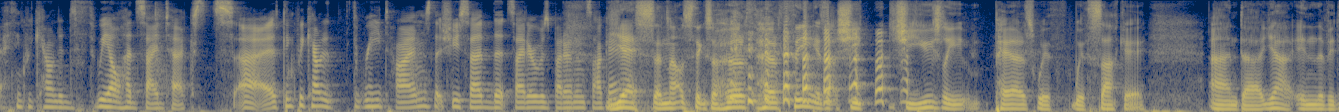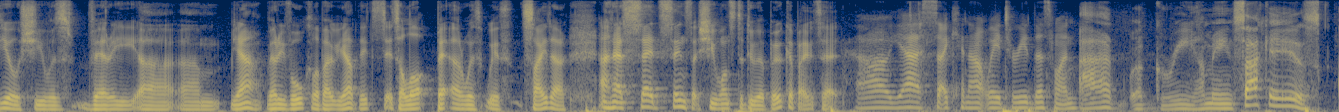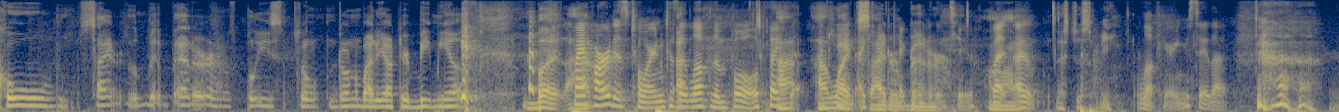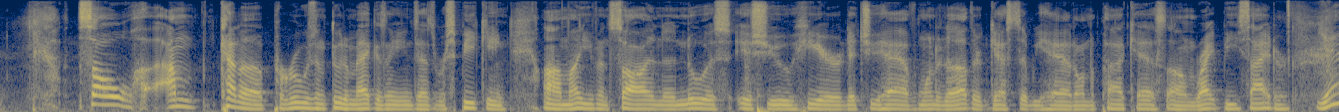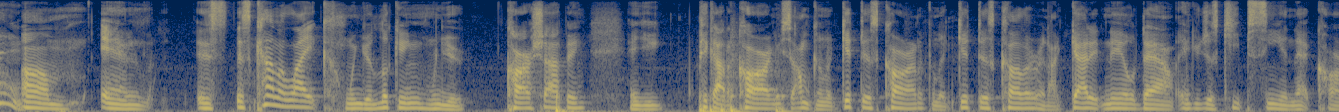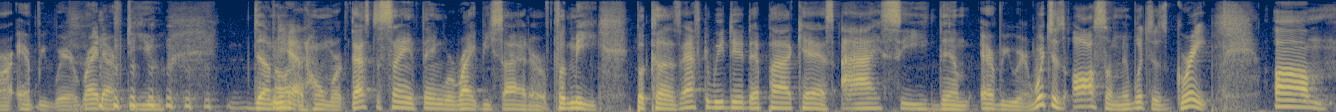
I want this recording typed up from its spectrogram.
I think we counted. Th- we all had side texts. Uh, I think we counted three times that she said that cider was better than sake. Yes, and that was the thing. So her her thing is that she she usually pairs with with sake, and uh, yeah, in the video she was very uh, um, yeah very vocal about yeah it's it's a lot better with with cider, and has said since that she wants to do a book about it. Oh yes, I cannot wait to read this one. I agree. I mean, sake is cool. Cider is a bit better. Please don't don't nobody out there beat me up. But My I, heart is torn because I, love them both. I, I- I, I like can't- I cider pick one of the better. too. but Um, I that's just me. love hearing you say that. So I'm kind of perusing through the magazines as we're speaking. Um, I even saw in the newest issue here that you have one of the other guests that we had on the podcast, um, Right Bee Cider. Yeah. Um, and it's it's kind of like when you're looking when you're car shopping, and you pick out a car and you say, "I'm gonna get this car. I'm gonna get this color," and I got it nailed down, and you just keep seeing that car everywhere right after you done all Yeah. that homework. That's the same thing with Right Bee cider for me, because after we did that podcast, I see them everywhere, which is awesome and which is great. Um,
